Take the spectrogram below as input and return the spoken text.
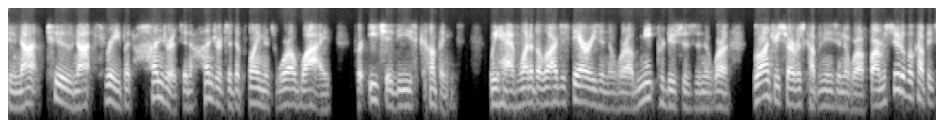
to not two, not three, but hundreds and hundreds of deployments worldwide for each of these companies. We have one of the largest dairies in the world, meat producers in the world, laundry service companies in the world, pharmaceutical companies,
